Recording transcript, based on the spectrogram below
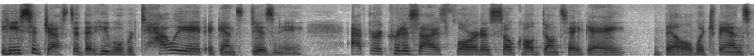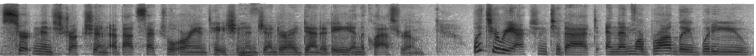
he suggested that he will retaliate against Disney after it criticized Florida's so called Don't Say Gay bill, which bans certain instruction about sexual orientation and gender identity in the classroom. What's your reaction to that? And then more broadly, what do you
